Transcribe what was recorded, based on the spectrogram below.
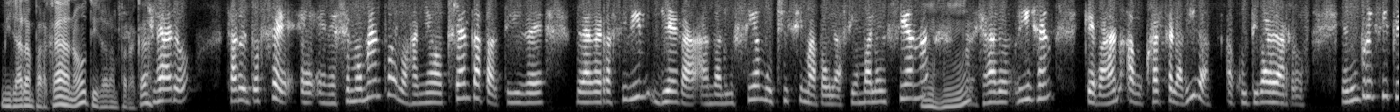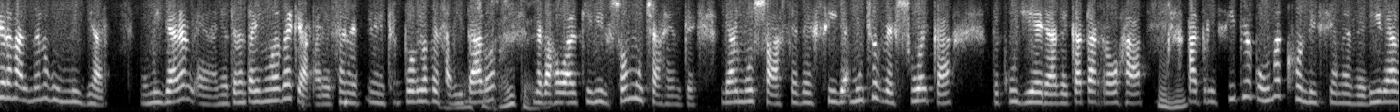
miraran para acá, ¿no? Tiraran para acá. Claro, Claro, entonces, eh, en ese momento, en los años 30, a partir de, la guerra civil, llega a Andalucía muchísima población valenciana, valenciana de origen, que van a buscarse la vida, a cultivar el arroz. En un principio eran al menos un millar un millar en el año 39 que aparecen en este pueblo deshabitado de Bajo Alquivir. Son mucha gente, de Almusace, de Silla, muchos de Sueca, de Cullera, de Catarroja. Al principio con unas condiciones de vida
